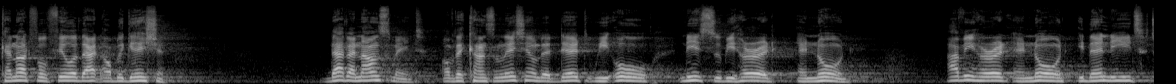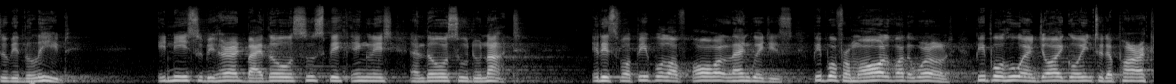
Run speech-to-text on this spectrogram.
cannot fulfill that obligation. That announcement of the cancellation of the debt we owe needs to be heard and known Having heard and known, it then needs to be believed. It needs to be heard by those who speak English and those who do not. It is for people of all languages, people from all over the world, people who enjoy going to the park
